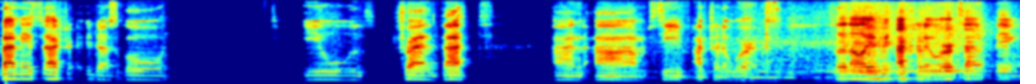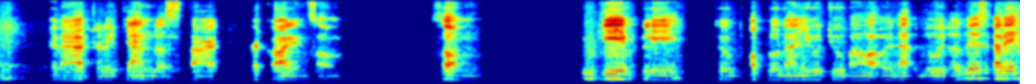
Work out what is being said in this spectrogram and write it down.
planning to actually just go use try that and um see if actually works. So now if it actually works I thing, then I actually can just start recording some some gameplay to upload on YouTube and what will that do? It'll basically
